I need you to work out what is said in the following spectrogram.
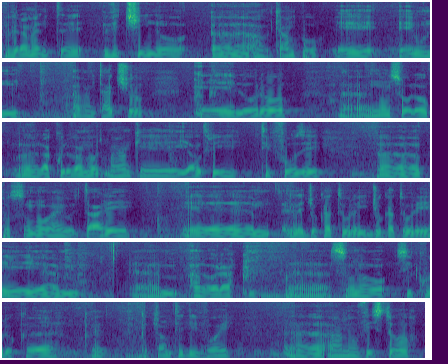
veramente vicino eh, al campo e è un vantaggio e loro non solo la curva nord ma anche gli altri tifosi possono aiutare ehm, le giocatori, i giocatori e um, um, allora sono sicuro che, che, che tanti di voi hanno visto uh,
